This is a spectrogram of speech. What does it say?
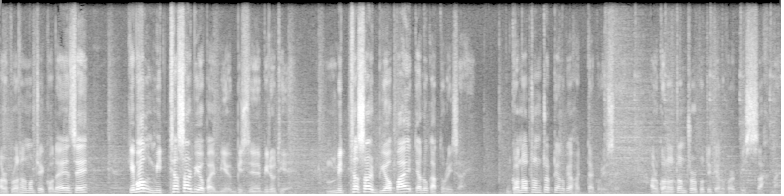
আৰু প্ৰধানমন্ত্ৰীয়ে ক'লে যে কেৱল মিথ্যাচাৰ বিয়পাই বিৰোধীয়ে। মিথ্যাচাৰ বিয়পাই তেওঁলোক আঁতৰি যায়। গণতন্ত্ৰক তেওঁলোকে হত্যা কৰিছে আৰু গণতন্ত্ৰৰ প্ৰতি তেওঁলোকৰ বিশ্বাস নাই।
